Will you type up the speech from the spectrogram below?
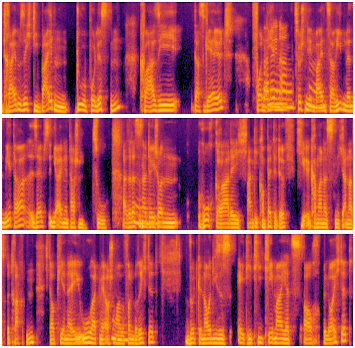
treiben sich die beiden Duopolisten quasi das Geld von dem zwischen den hm. beiden zerriebenen Meter selbst in die eigenen Taschen zu. Also das hm. ist natürlich schon hochgradig anti-competitive. Hier kann man es nicht anders betrachten. Ich glaube, hier in der EU hatten wir auch schon mal mhm. davon berichtet wird genau dieses ATT-Thema jetzt auch beleuchtet.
